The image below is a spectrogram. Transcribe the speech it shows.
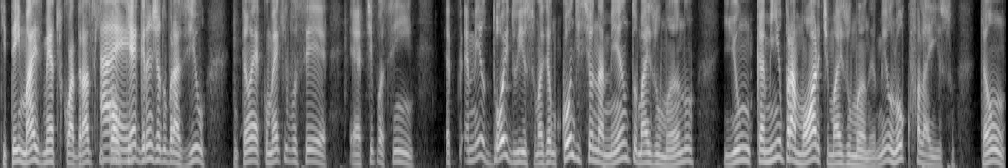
Que tem mais metros quadrados que Ah, qualquer é. granja do Brasil. Então é como é que você. É tipo assim. É, é meio doido isso, mas é um condicionamento mais humano e um caminho para a morte mais humano. É meio louco falar isso. Então,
